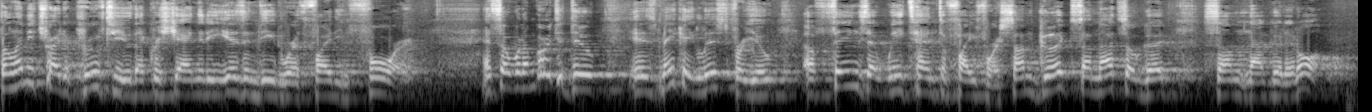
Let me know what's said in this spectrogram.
But let me try to prove to you that Christianity is indeed worth fighting for. And so, what I'm going to do is make a list for you of things that we tend to fight for. Some good, some not so good, some not good at all.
